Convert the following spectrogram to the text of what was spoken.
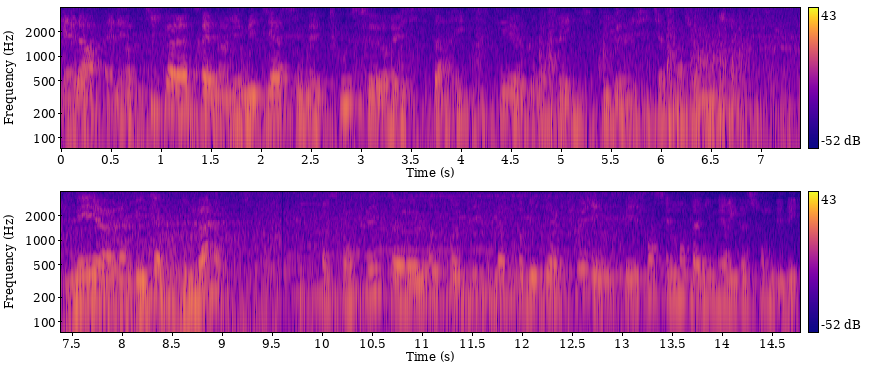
Et elle, est un petit peu à la traîne. hein. Les médias s'y mettent tous, réussissent à exister, commencent à exister efficacement sur mobile. Mais la BD a beaucoup de mal. Parce qu'en fait, euh, l'offre BD actuelle, est- c'est essentiellement de la numérisation de BD.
